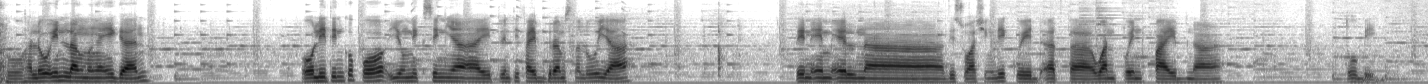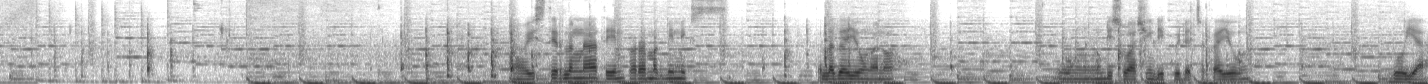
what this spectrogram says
So, haluin lang mga igan. Uulitin ko po, yung mixing niya ay 25 grams na luya, 10 ml na dishwashing liquid at ah, 1.5 na tubig. Okay, stir lang natin para magmi-mix talaga yung ano yung dishwashing liquid at saka yung luya.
